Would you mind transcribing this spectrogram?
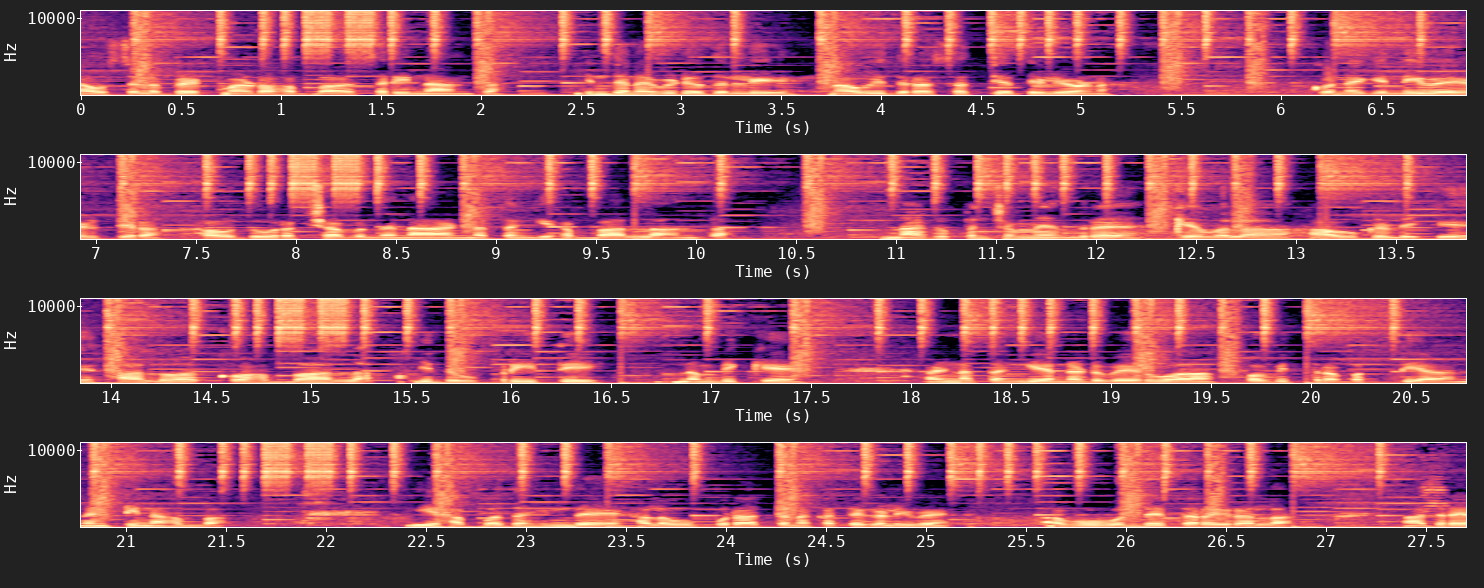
ನಾವು ಸೆಲೆಬ್ರೇಟ್ ಮಾಡೋ ಹಬ್ಬ ಸರಿನಾ ಅಂತ? ಇಂದಿನ ವಿಡಿಯೋದಲ್ಲಿ ನಾವು ಇದರ ಸತ್ಯ ತಿಳಿಯೋಣ. ಕೊನೆಗೆ ನೀವೇ ಹೇಳ್ತೀರಾ, ಹೌದು, ರಕ್ಷಾಬಂಧನ ಅಣ್ಣ ತಂಗಿ ಹಬ್ಬ ಅಲ್ಲ ಅಂತ? ನಾಗಪಂಚಮಿ ಅಂದರೆ ಕೇವಲ ಹಾವುಗಳಿಗೆ ಹಾಲು ಹಾಕೋ ಹಬ್ಬ ಅಲ್ಲ. ಇದು ಪ್ರೀತಿ, ನಂಬಿಕೆ, ಅಣ್ಣ ತಂಗಿಯ ನಡುವೆ ಇರುವ ಪವಿತ್ರ ಭಕ್ತಿಯ ನಂಟಿನ ಹಬ್ಬ. ಈ ಹಬ್ಬದ ಹಿಂದೆ ಹಲವು ಪುರಾತನ ಕಥೆಗಳಿವೆ. ಅವು ಒಂದೇ ಥರ ಇರಲ್ಲ, ಆದರೆ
